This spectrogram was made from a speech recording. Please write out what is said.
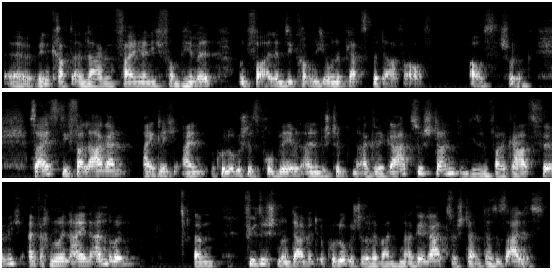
äh, Windkraftanlagen fallen ja nicht vom Himmel und vor allem sie kommen nicht ohne Platzbedarf auf. Aus, Entschuldigung. Das heißt, sie verlagern eigentlich ein ökologisches Problem in einem bestimmten Aggregatzustand, in diesem Fall gasförmig, einfach nur in einen anderen ähm, physischen und damit ökologisch relevanten Aggregatzustand. Das ist alles.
